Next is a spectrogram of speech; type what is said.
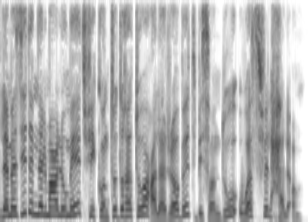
لمزيد من المعلومات فيكن تضغطوا على الرابط بصندوق وصف الحلقة.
